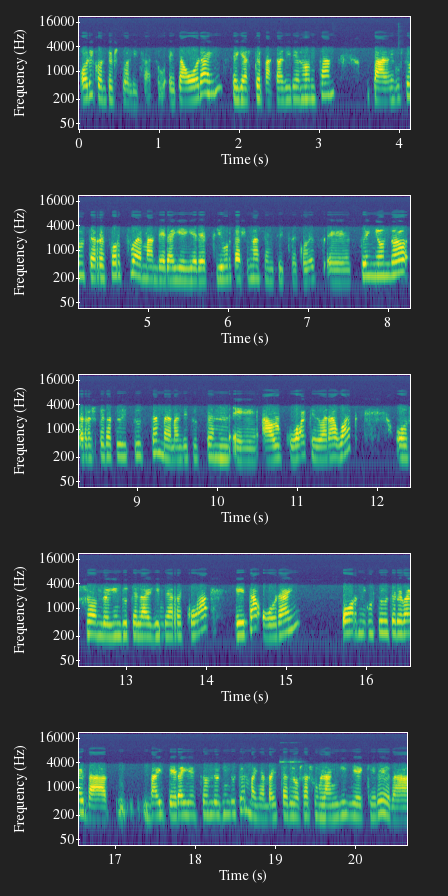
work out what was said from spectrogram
Hori kontekstualizatu. Eta orain, zei aste pasadiren hontan, ba, nik uste dute refortzua eman beraiei ere ziurtasuna sentitzeko, ez? E, zein ondo, errespetatu dituzten, ba, eman dituzten e, aholkoak edo arauak, oso ondo egin dutela egin beharrekoa, eta orain, hor nik uste dut ere bai, ba, bai berai ez ondo egin duten, baina baita di osasun langileek ere, ba,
